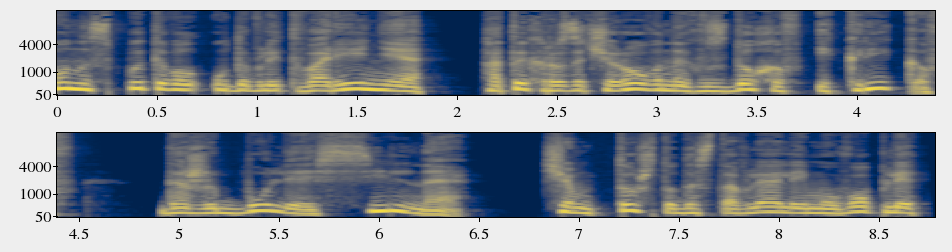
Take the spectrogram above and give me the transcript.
Он испытывал удовлетворение от их разочарованных вздохов и криков даже более сильное, чем то, что доставляли ему вопли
